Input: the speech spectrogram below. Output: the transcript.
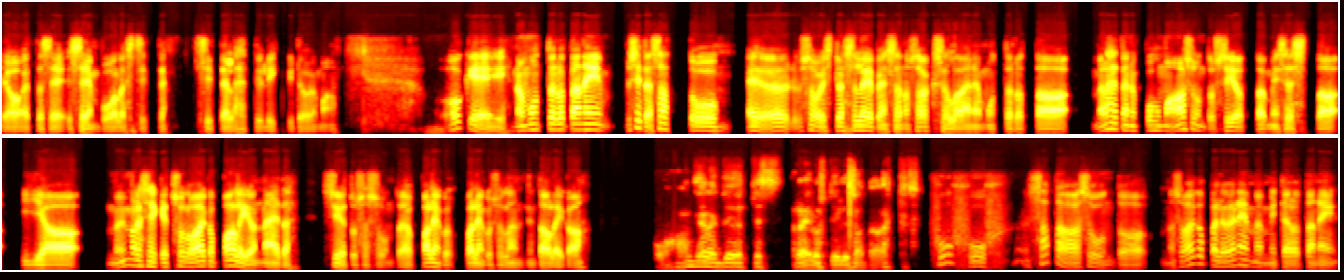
Joo, että se, sen puolesta sitten sitten lähdetty likvidoimaan. Okei, no mutta tota, niin, sitä sattuu. Se olisi tässä Leben sano saksalainen, mutta tota, me lähdetään nyt puhumaan asuntosijoittamisesta ja mä ymmärsin, että sulla on aika paljon näitä sijoitusasuntoja. Paljonko, paljonko sulla nyt niitä olikaan? Onhan siellä työtä reilusti yli sata. Että... Huh, sata asuntoa. No se on aika paljon enemmän, mitä tota, niin,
